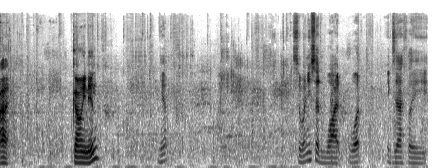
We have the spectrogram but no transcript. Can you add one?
Alright. Going in. Yep. So when you said white, what exactly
